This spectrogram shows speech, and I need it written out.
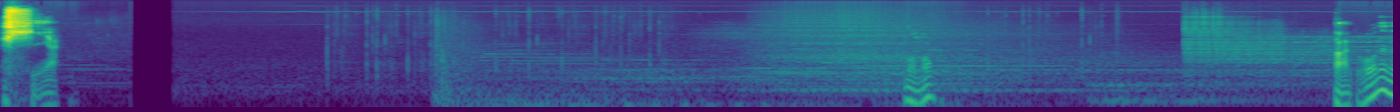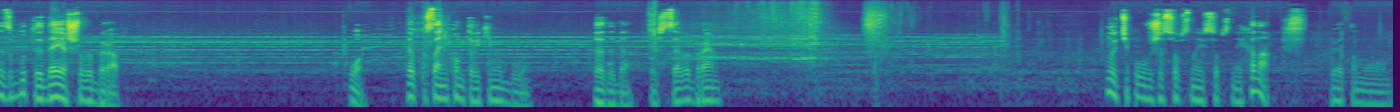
Хе. Ну-ну. Так, головне не забути, де я що вибирав. О, це останній комната, в якій ми були. Да-да-да. Ось це вибираємо. Ну, типа, уже, собственно, и, собственно, хана. Поэтому...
